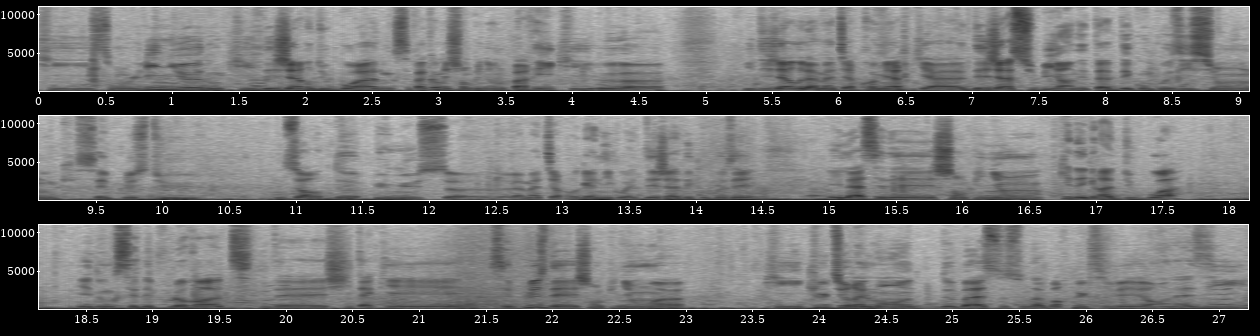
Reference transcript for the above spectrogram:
qui sont ligneux, donc qui digèrent du bois. Donc c'est pas comme les champignons de Paris qui eux euh, ils digèrent de la matière première qui a déjà subi un état de décomposition. Donc c'est plus du, une sorte de humus, euh, de la matière organique ouais, déjà décomposée. Et là, c'est des champignons qui dégradent du bois. Et donc, c'est des pleurotes, des shiitake. C'est plus des champignons euh, qui, culturellement, de base, se sont d'abord cultivés en Asie.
